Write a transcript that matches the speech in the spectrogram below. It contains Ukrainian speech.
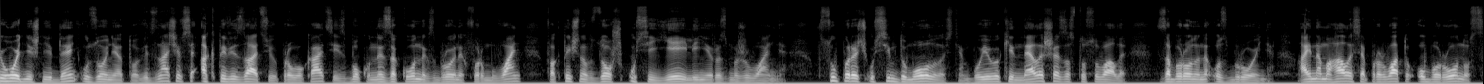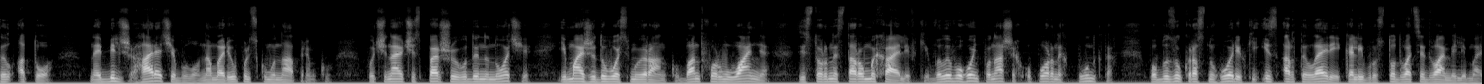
Сьогоднішній день у зоні АТО відзначився активізацією провокацій з боку незаконних збройних формувань, фактично вздовж усієї лінії розмежування. Всупереч усім домовленостям, бойовики не лише застосували заборонене озброєння, а й намагалися прорвати оборону сил АТО. Найбільш гаряче було на Маріупольському напрямку. Починаючи з першої години ночі і майже до восьмої ранку, бандформування зі сторони Старомихайлівки вели вогонь по наших опорних пунктах поблизу Красногорівки із артилерії калібру 122 мм,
